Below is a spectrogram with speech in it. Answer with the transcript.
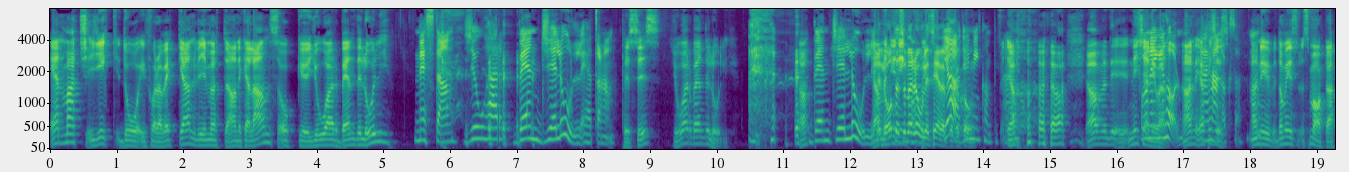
En match gick då i förra veckan. Vi mötte Annika Lantz och eh, Joar Bendelulj. Nästan. Johar Bendjelloul heter han. Precis, Joar Bendelulj. Ja. Bendjelloul. Ja, Det låter som en rolig Ja, det är tv-produktion. min kompis. Ja, ja, ja men det, ni Från känner. Ängelholm. Han, ja, Nej, han precis. också. Mm. Han är, ju- de är ju smarta.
